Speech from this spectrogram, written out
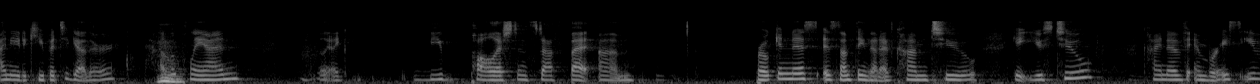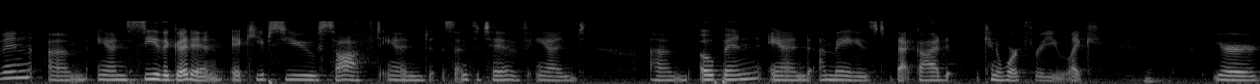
I need to keep it together, have a plan, like be polished and stuff. But um, brokenness is something that I've come to get used to, kind of embrace even, um, and see the good in. It keeps you soft and sensitive and um, open and amazed that God can work through you. Like you're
